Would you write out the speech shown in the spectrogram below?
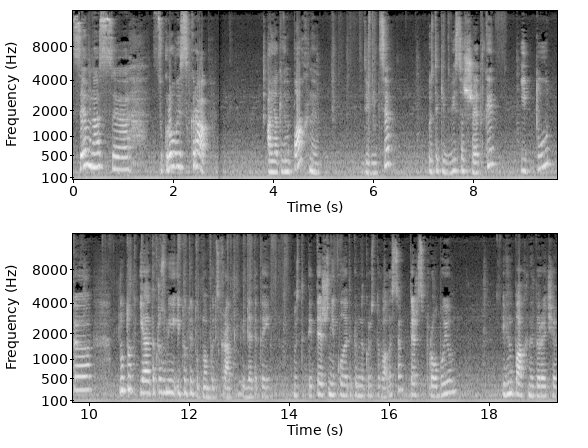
Це в нас е, цукровий скраб. А як він пахне? Дивіться. Ось такі дві сашетки. І тут, е, ну тут, я так розумію, і тут, і тут, мабуть, скраб іде такий. Ось такий. Теж ніколи таким не користувалася. Теж спробую. І він пахне, до речі.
